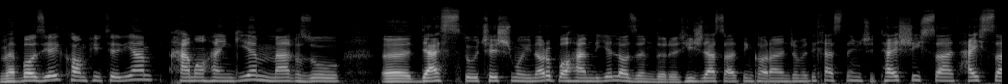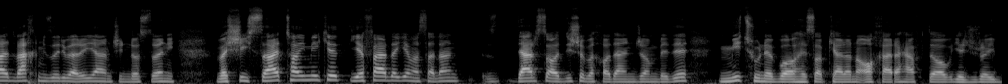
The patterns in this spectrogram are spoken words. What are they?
و بازی های کامپیوتری هم هماهنگی مغز و دست و چشم و اینا رو با همدیگه لازم داره. 18 ساعت این کار رو انجام بدی خسته میشی. تا 6 ساعت 8 ساعت وقت می‌ذاری برای یه همچین داستانی. و 6 ساعت تایمیه که یه فرد اگه مثلا درس عادیشو بخواد انجام بده می‌تونه با حساب کردن آخر هفته یه جورایی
